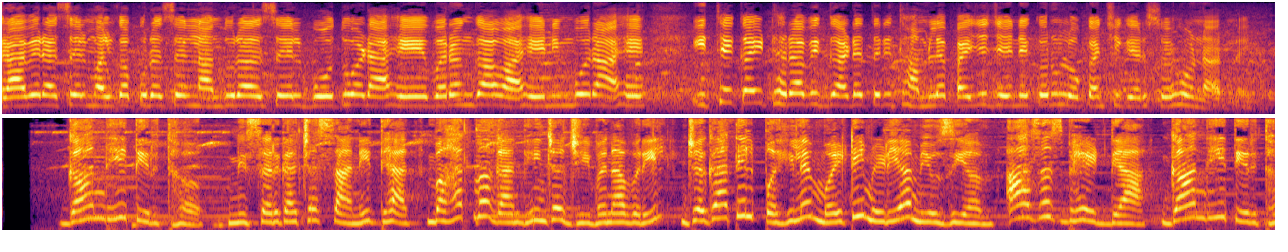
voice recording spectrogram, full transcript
रावेर असेल मलकापूर असेल नांदुरा असेल बोदवड आहे वरंगाव आहे निंबोरा आहे इथे काही ठराविक गाड्या तरी थांबल्या पाहिजे जेणेकरून लोकांची गैरसोय होणार नाही. गांधी तीर्थ निसर्गाच्या सानिध्यात महात्मा गांधींच्या जीवनावरील जगातील पहिले मल्टीमीडिया म्युझियम आजच भेट द्या गांधी तीर्थ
